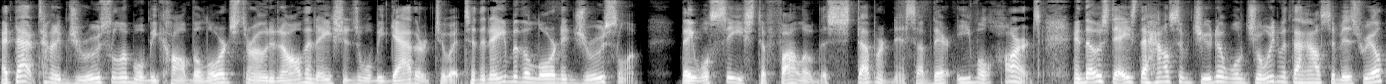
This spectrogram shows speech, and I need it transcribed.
At that time, Jerusalem will be called the Lord's throne, and all the nations will be gathered to it, to the name of the Lord in Jerusalem. They will cease to follow the stubbornness of their evil hearts. In those days, the house of Judah will join with the house of Israel,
